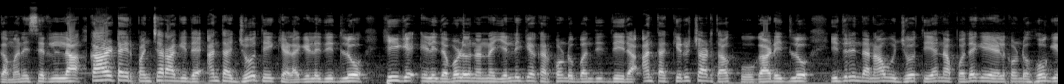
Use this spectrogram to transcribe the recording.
ಗಮನಿಸಿರ್ಲಿಲ್ಲ. ಕಾರ್ ಟೈರ್ ಪಂಚರ್ ಆಗಿದೆ ಅಂತ ಜ್ಯೋತಿ ಕೆಳಗಿಳಿದಿದ್ಲು. ಹೀಗೆ ಇಳಿದವಳು ನನ್ನ ಎಲ್ಲಿಗೆ ಕರ್ಕೊಂಡು ಬಂದಿದ್ದೀರಾ ಅಂತ ಕಿರುಚಾಡ್ತಾ ಕೂಗಾಡಿದ್ಲು. ಇದರಿಂದ ನಾವು ಜ್ಯೋತಿಯನ್ನ ಪೊದೆಗೆ ಹೇಳ್ಕೊಂಡು ಹೋಗಿ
